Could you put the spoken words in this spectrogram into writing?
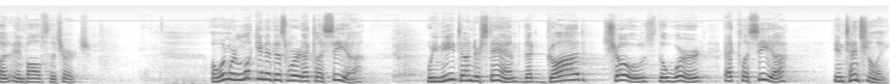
uh, involves the church. When we're looking at this word ecclesia, we need to understand that God chose the word ecclesia intentionally.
